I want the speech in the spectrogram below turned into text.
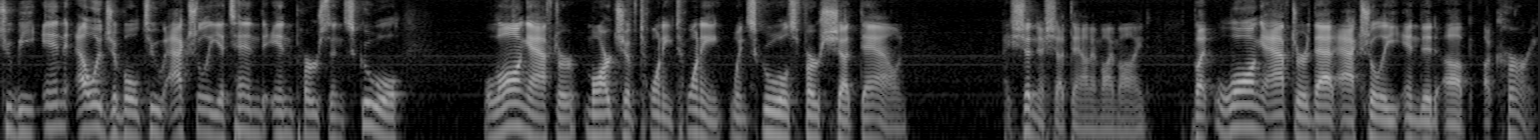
to be ineligible to actually attend in person school long after March of 2020 when schools first shut down. I shouldn't have shut down in my mind, but long after that actually ended up occurring.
